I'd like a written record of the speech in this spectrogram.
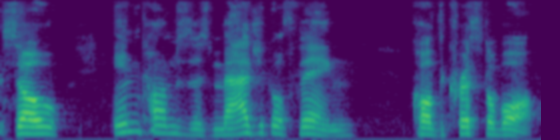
So in comes this magical thing called the crystal ball.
